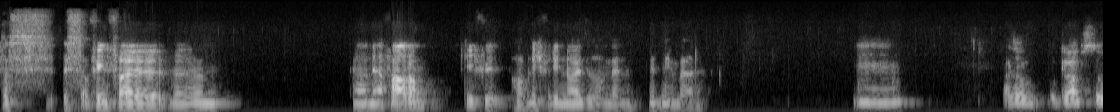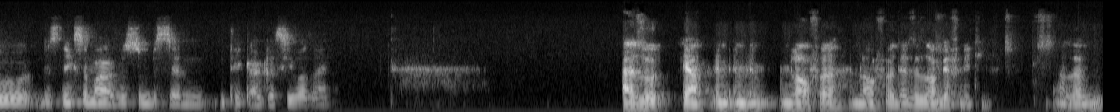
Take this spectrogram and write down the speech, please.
das ist auf jeden Fall ähm, eine Erfahrung, die ich für, hoffentlich für die neue Saison dann mitnehmen werde. Mhm. Also glaubst du, das nächste Mal wirst du ein bisschen ein Tick aggressiver sein? Also ja, im, im, im, Laufe, im Laufe der Saison definitiv. Also,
